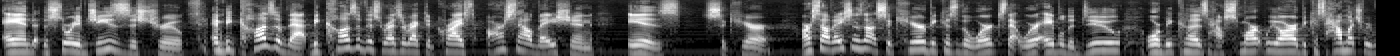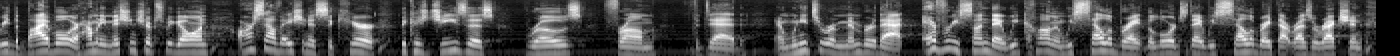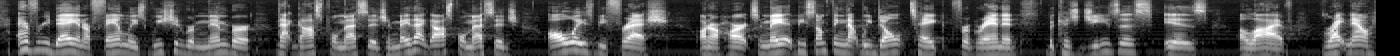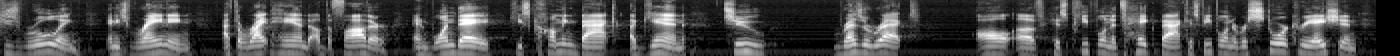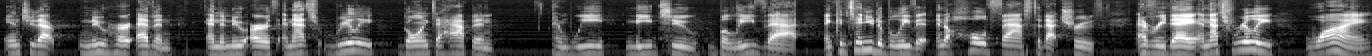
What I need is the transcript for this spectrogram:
and the story of Jesus is true. And because of that, because of this resurrected Christ, our salvation is secure. Our salvation is not secure because of the works that we're able to do or because how smart we are, because how much we read the Bible or how many mission trips we go on. Our salvation is secure because Jesus rose from the dead. And we need to remember that every Sunday we come and we celebrate the Lord's Day. We celebrate that resurrection. Every day in our families, we should remember that gospel message. And may that gospel message always be fresh on our hearts. And may it be something that we don't take for granted because Jesus is alive. Right now, He's ruling and He's reigning at the right hand of the Father. And one day, He's coming back again to resurrect all of his people and to take back his people and to restore creation into that new heaven and the new earth. And that's really going to happen. And we need to believe that and continue to believe it and to hold fast to that truth every day. And that's really why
